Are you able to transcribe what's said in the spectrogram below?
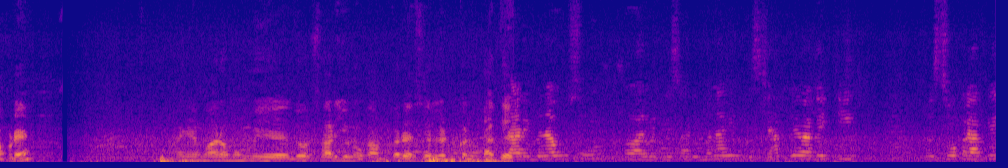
આપણે. અહીંયા મારા મમ્મી જો સાડીઓનું કામ કરે છે લટકન ટાકે સાડી બનાવું છું. સવારે સાડી બનાવી પછી શાક લેવા ગઈ હતી. છોકરા કહે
